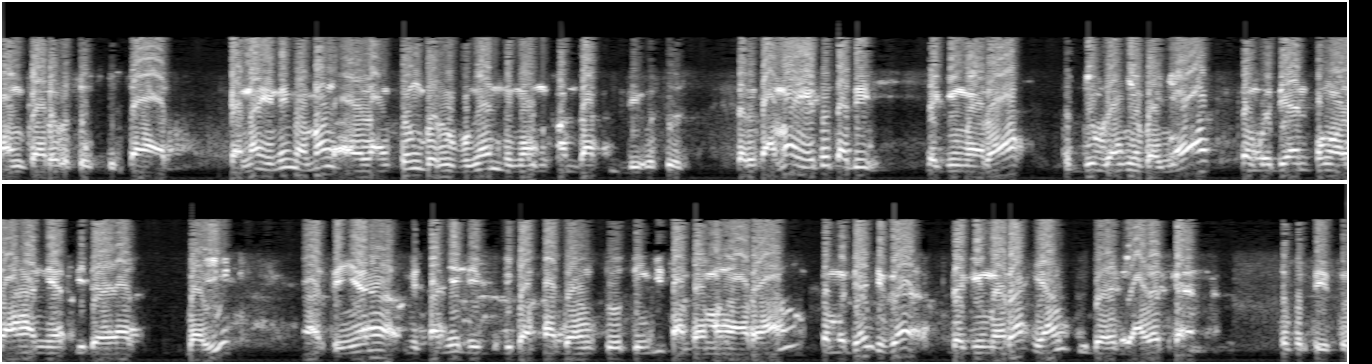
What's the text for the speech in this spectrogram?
kanker usus besar. Karena ini memang uh, langsung berhubungan dengan kontak di usus. Terutama yaitu tadi daging merah, jumlahnya banyak, kemudian pengolahannya tidak baik, Artinya misalnya dibakar dalam suhu tinggi sampai mengarang, kemudian juga daging merah yang sudah diawetkan. Seperti itu.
